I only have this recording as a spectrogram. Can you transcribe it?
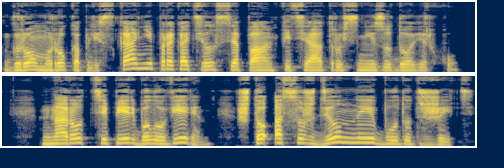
Гром рукоплесканий прокатился по амфитеатру снизу доверху. Народ теперь был уверен, что осужденные будут жить.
